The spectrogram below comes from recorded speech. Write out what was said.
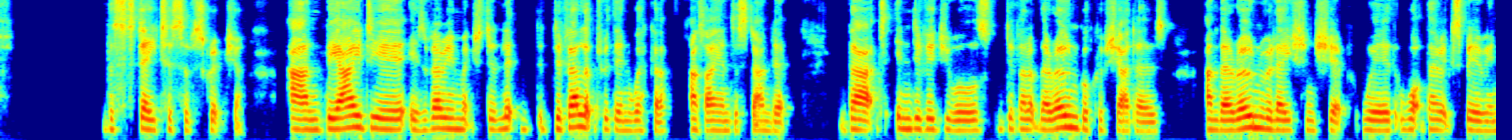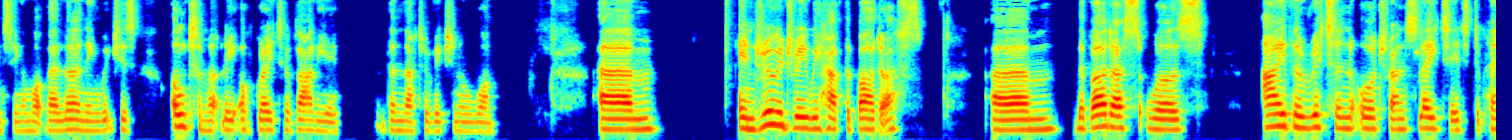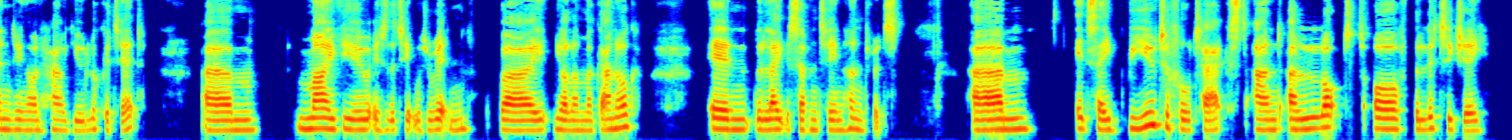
the status of scripture. And the idea is very much de- developed within Wicca, as I understand it, that individuals develop their own book of shadows and their own relationship with what they're experiencing and what they're learning, which is ultimately of greater value than that original one. Um, in Druidry, we have the Barddas, um, the Barddas was either written or translated, depending on how you look at it. Um, my view is that it was written by Iolo Morganwg in the late 1700s. Um, it's a beautiful text, and a lot of the liturgy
